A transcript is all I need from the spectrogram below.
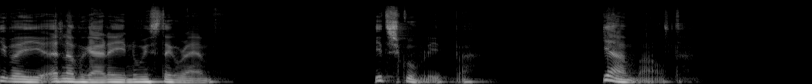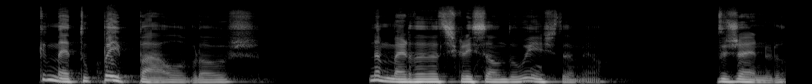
estive aí a navegar aí no Instagram e descobri, pá, que há malta que mete o PayPal, bros, na merda da descrição do Insta, meu. Do género,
